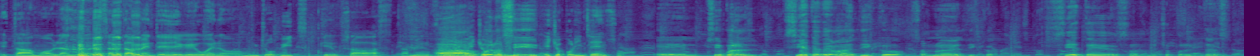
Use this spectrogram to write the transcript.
Estábamos hablando exactamente de que, bueno, muchos beats que usabas también fueron Ah, hechos, bueno, por, sí. hechos por intenso. El, sí, bueno, siete temas del disco, son nueve del disco. Siete son hechos por el intenso.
